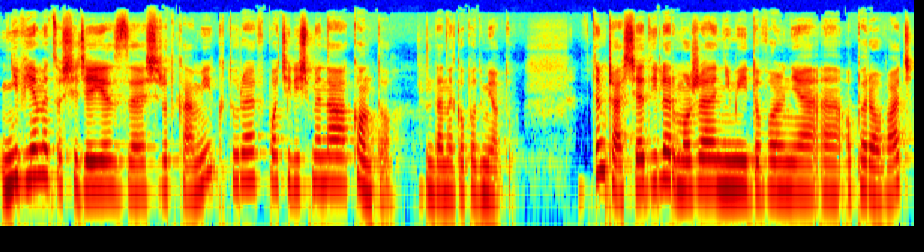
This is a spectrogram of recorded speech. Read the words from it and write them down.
nie wiemy, co się dzieje ze środkami, które wpłaciliśmy na konto danego podmiotu. W tym czasie dealer może nimi dowolnie e, operować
